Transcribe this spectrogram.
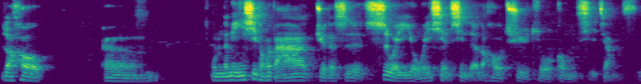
然后，呃，我们的免疫系统会把它觉得是视为有危险性的，然后去做攻击这样子。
